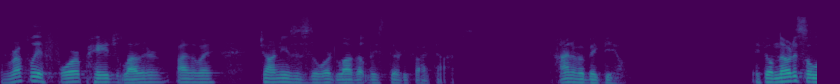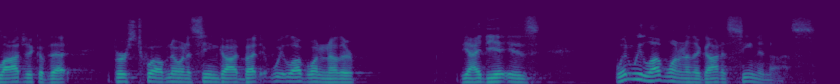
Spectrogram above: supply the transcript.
In roughly a four page letter, by the way, John uses the word love at least 35 times. Kind of a big deal. If you'll notice the logic of that verse 12, no one has seen God, but if we love one another, the idea is when we love one another, God is seen in us.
